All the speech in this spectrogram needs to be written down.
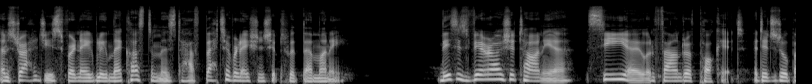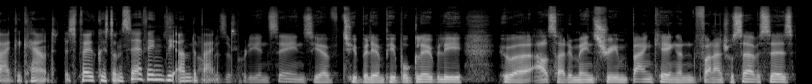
and strategies for enabling their customers to have better relationships with their money. This is Viraj Jatania, CEO and founder of Pockit, a digital bank account that's focused on serving the underbanked. Numbers are pretty insane. So you have 2 billion people globally who are outside of mainstream banking and financial services.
